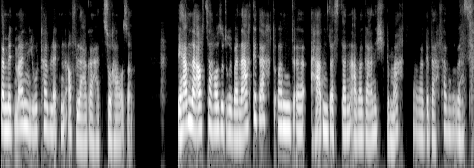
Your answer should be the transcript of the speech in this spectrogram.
damit man Jodtabletten auf Lager hat zu Hause. Wir haben da auch zu Hause drüber nachgedacht und äh, haben das dann aber gar nicht gemacht, weil wir gedacht haben, wenn es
